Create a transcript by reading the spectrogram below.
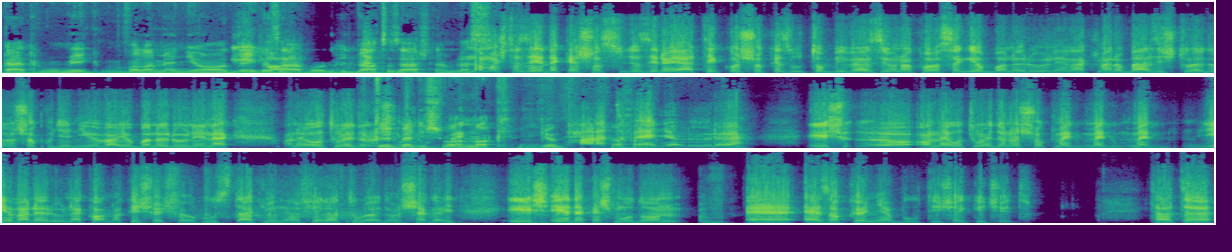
rárakunk még valamennyi ad, de Így igazából van. nagy változás nem lesz. Na most az érdekes az, hogy azért a játékosok ez utóbbi verziónak valószínűleg jobban örülnének, mert a bázis tulajdonosok ugye nyilván jobban örülnének, a Neo tulajdonosok... Többen is vannak, igen. Hát egyelőre és a, a Neo tulajdonosok meg, meg, meg nyilván örülnek annak is, hogy felhúzták mindenféle tulajdonságait. És érdekes módon e, ez a könnyebb út is egy kicsit. Tehát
